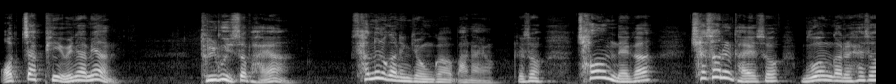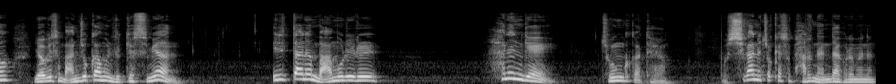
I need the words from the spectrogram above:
어차피 왜냐면 들고 있어 봐야 산으로 가는 경우가 많아요. 그래서 처음 내가 최선을 다해서 무언가를 해서 여기서 만족감을 느꼈으면 일단은 마무리를 하는 게 좋은 것 같아요. 뭐 시간에 쫓겨서 바로 낸다 그러면은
